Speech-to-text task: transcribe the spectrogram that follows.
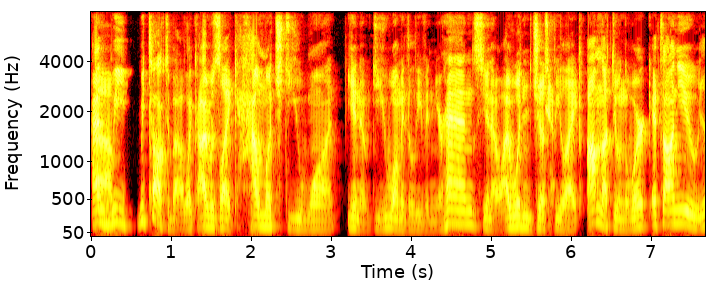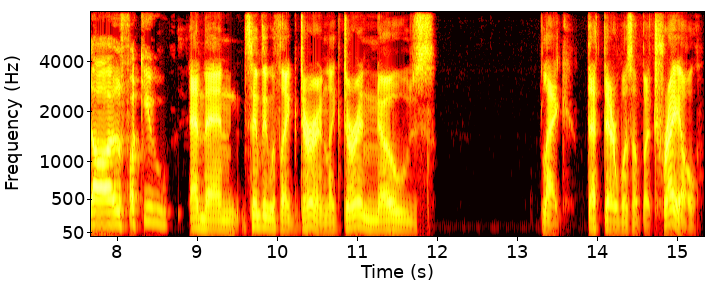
And um, we we talked about like I was like, how much do you want? You know, do you want me to leave it in your hands? You know, I wouldn't just yeah. be like, I'm not doing the work. It's on you. Lol, fuck you. And then same thing with like Durin. Like Durin knows, like that there was a betrayal,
